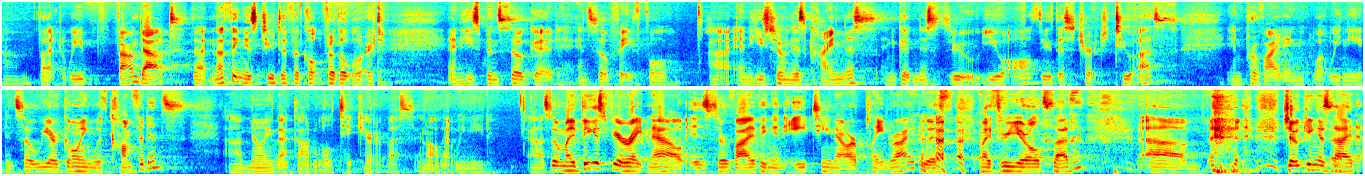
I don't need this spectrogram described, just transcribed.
Um, but we found out that nothing is too difficult for the Lord. And He's been so good and so faithful uh, and he's shown his kindness and goodness through you all, through this church, to us in providing what we need. And so we are going with confidence, um, knowing that God will take care of us and all that we need. Uh, so my biggest fear right now is surviving an 18-hour plane ride with my three-year-old son. Um, joking aside, uh,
